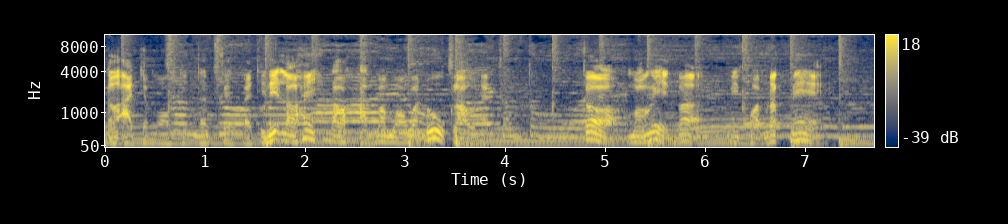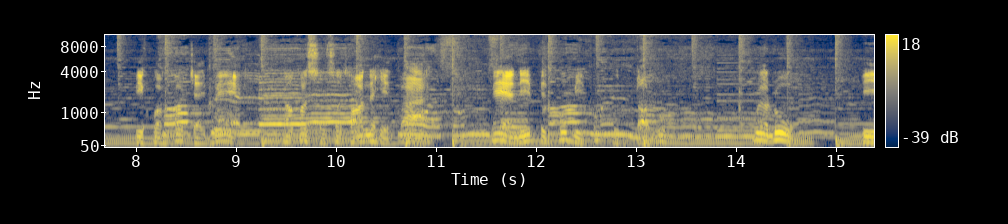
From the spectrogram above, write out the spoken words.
เราอาจจะมองผิดนั้นเกินไปทีนี้เราให้เราหันมามองว่าลูกเราเนี่ยก็มองให้เห็นว่า มีความรักแม่ มีความเข้าใจแม่ เราก็สะท้อนให้เห็นว่า แม่นี้เป็นผู้มีผู้คุณต่อลูก เมื่อลูกมี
